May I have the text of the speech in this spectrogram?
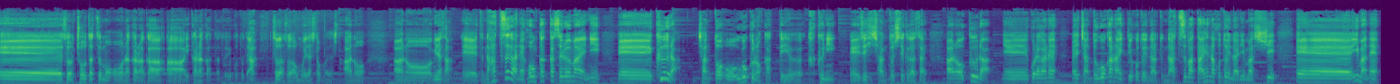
えー、その調達もなかなかあいかなかったということで、あ、そうだそうだ、思い出した思い出した。あの、あのー、皆さん、えっ、ー、と、夏がね、本格化する前に、えー、クーラー、ちゃんと動くのかっていう確認、えー、ぜひちゃんとしてください。あの、クーラー、えー、これがね、えー、ちゃんと動かないっていうことになると夏場大変なことになりますし、えー、今ね、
